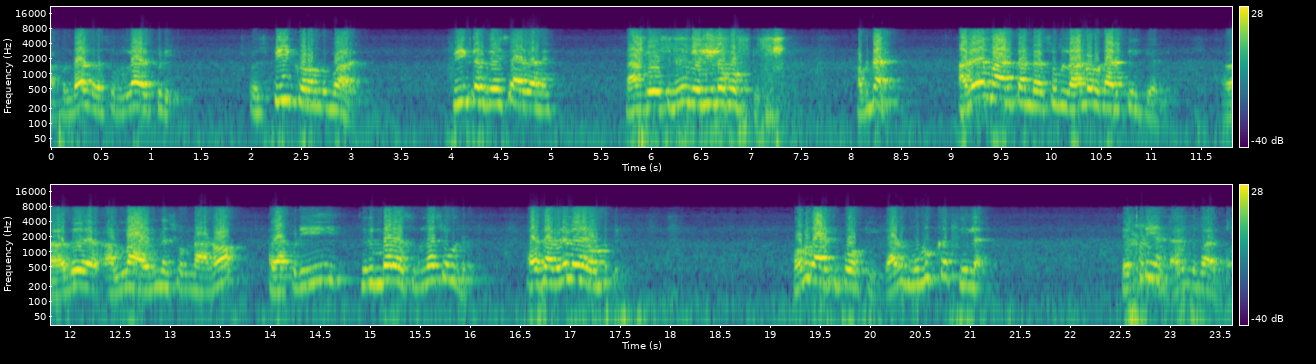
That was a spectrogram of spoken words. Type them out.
அப்படின்னா ரசூலுல்லா எப்படி ஒரு ஸ்பீக்கர் ஒன்று பாரு. ஸ்பீக்கர் பேசாது தானே? நான் பேசினது வெளியில கொட்டு அப்படிதான். அதே மாதிரி தான் ரசூல்லான்னு ஒரு கருத்து கேள்வி அதாவது அல்லாஹ் என்ன சொன்னானோ அது அப்படி திரும்ப ரசூல்லா சொல்றது. அது தவிர வேற ஒன்று ஒரு கருத்து போக்கி அது முழுக்க சில எப்படி என்றால் இது பாருங்க.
